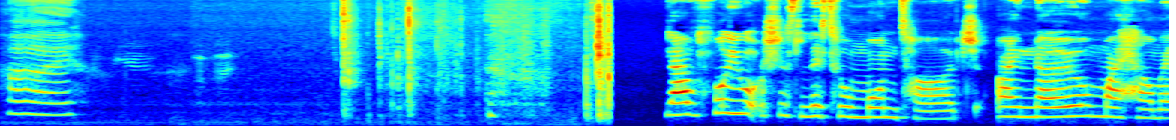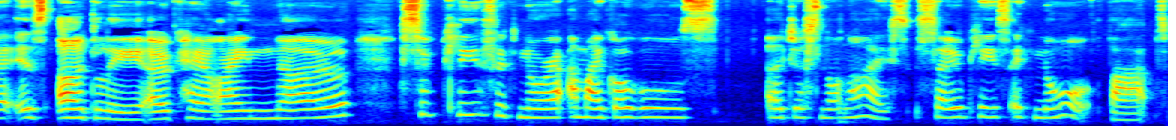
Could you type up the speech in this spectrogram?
Hi. Now, before you watch this little montage, I know my helmet is ugly, okay, I know, so please ignore it, and my goggles are just not nice, so please ignore that.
